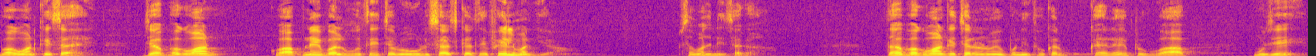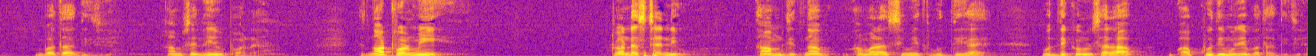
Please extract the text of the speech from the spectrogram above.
भगवान कैसा है? जब भगवान को अपने बलबूते चलो, रिसर्च करते, फेल मर गया। समझ नहीं सका। तब भगवान के चरण में उपनीत होकर कह रहे प्रभु, आप मुझे बता दीजिए। हमसे नहीं हो पा रहा है। It's not for me to understand you हम जितना हमारा सीमित बुद्धि है, बुद्धि के अनुसार आप आप खुद ही मुझे बता दीजिए।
